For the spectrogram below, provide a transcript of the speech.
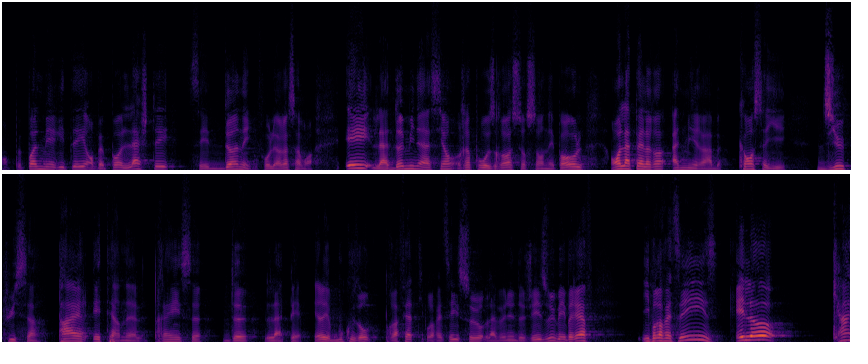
On ne peut pas le mériter, on ne peut pas l'acheter, c'est donné. Il faut le recevoir. Et la domination reposera sur son épaule. On l'appellera admirable, conseiller, Dieu puissant, Père éternel, Prince de la paix. Et là, il y a beaucoup d'autres prophètes qui prophétisent sur la venue de Jésus. Mais bref, ils prophétisent. Et là, quand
